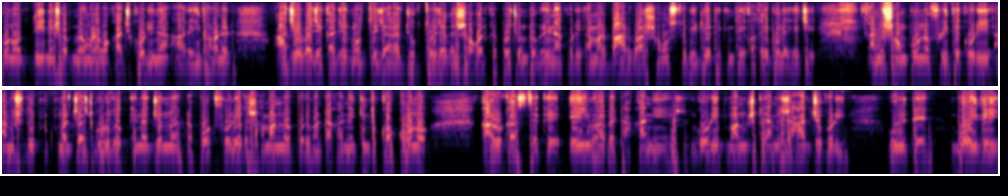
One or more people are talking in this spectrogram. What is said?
কোনো দিন এসব নোংরামো কাজ করি না। আর এই ধরনের আজে বাজে কাজের মধ্যে যারা যুক্ত যাদের সকলকে প্রচণ্ড ঘৃণা করি, আমার বারবার সমস্ত ভিডিওতে কিন্তু এই কথাই বলে গেছি। আমি সম্পূর্ণ ফ্রিতে করি। আমি শুধু জাস্ট গুরুদক্ষিণার জন্য একটা পোর্টফোলিওতে সামান্য পরিমাণ টাকা নিই কিন্তু কখনো কারোর কাছ থেকে এইভাবে টাকা নিয়ে গরিব মানুষকে আমি সাহায্য করি। উল্টে বই দেই,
